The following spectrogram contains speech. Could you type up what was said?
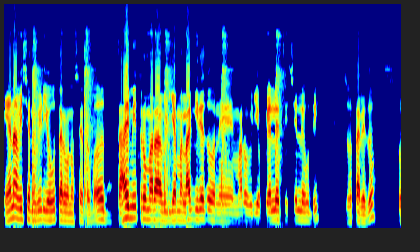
એના વિશેનો વીડિયો ઉતારવાનો છે તો બધાય મિત્રો મારા વિડીયામાં લાગી રહેજો અને મારો વીડિયો પહેલેથી છેલ્લે સુધી જોતા રહેજો. તો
